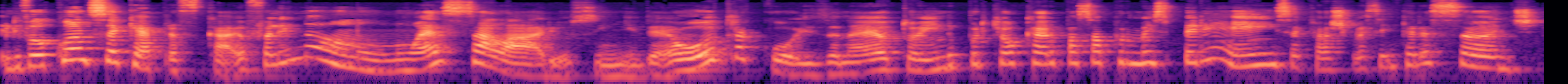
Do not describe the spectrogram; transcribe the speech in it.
ele falou, quanto você quer para ficar? Eu falei, não, não, não, é salário, assim, é outra coisa, né? Eu tô indo porque eu quero passar por uma experiência que eu acho que vai ser interessante.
